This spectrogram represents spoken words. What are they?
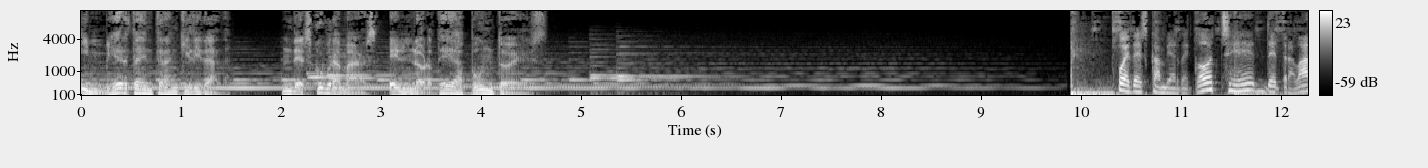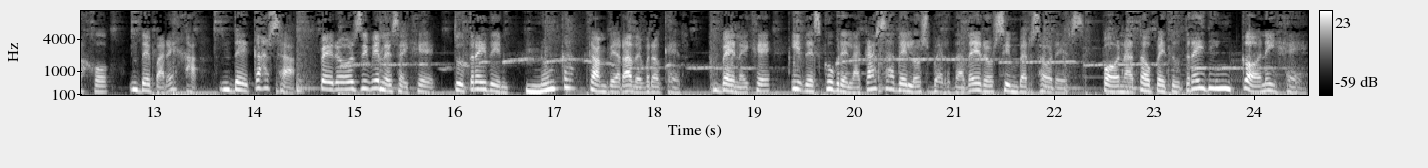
Invierta en tranquilidad. Descubra más en nordea.es. Puedes cambiar de coche, de trabajo, de pareja, de casa, pero si vienes a IG, tu trading nunca cambiará de broker. Ven a IG y descubre la casa de los verdaderos inversores. Pon a tope tu trading con IG.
